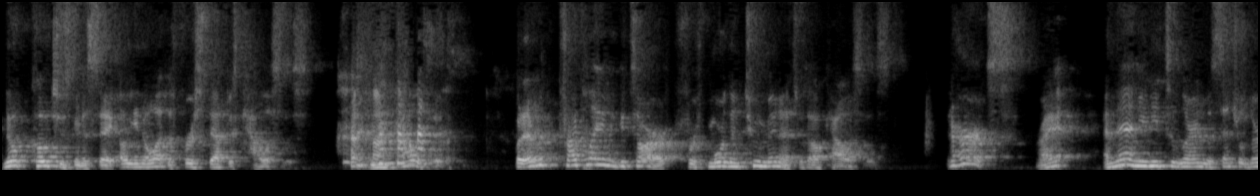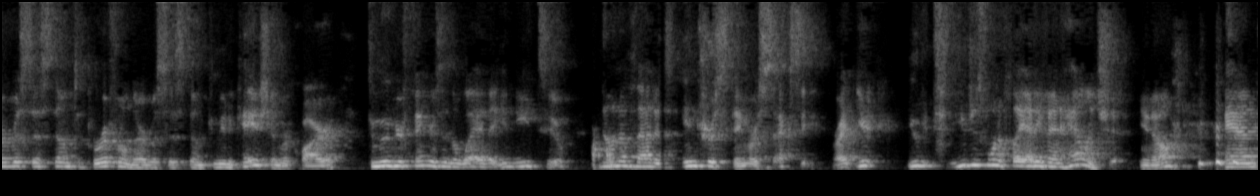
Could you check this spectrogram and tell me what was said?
No coach is going to say, oh, you know what? The first step is calluses. calluses. But ever try playing the guitar for more than two minutes without calluses. It hurts, right? And then you need to learn the central nervous system to peripheral nervous system communication required to move your fingers in the way that you need to. None of that is interesting or sexy, right? You you you just want to play Eddie Van Halen shit, you know? and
